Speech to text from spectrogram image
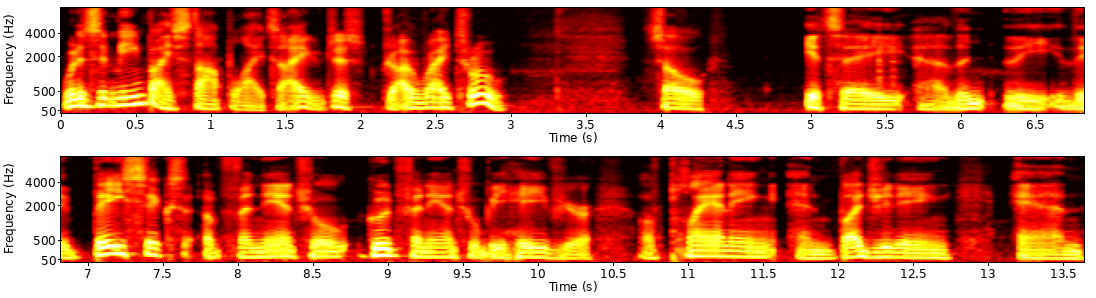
What does it mean by stoplights? I just drive right through. So it's a uh, the, the the basics of financial good financial behavior of planning and budgeting and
